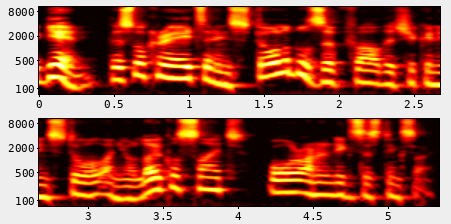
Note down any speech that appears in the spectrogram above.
Again, this will create an installable zip file that you can install on your local site or on an existing site.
